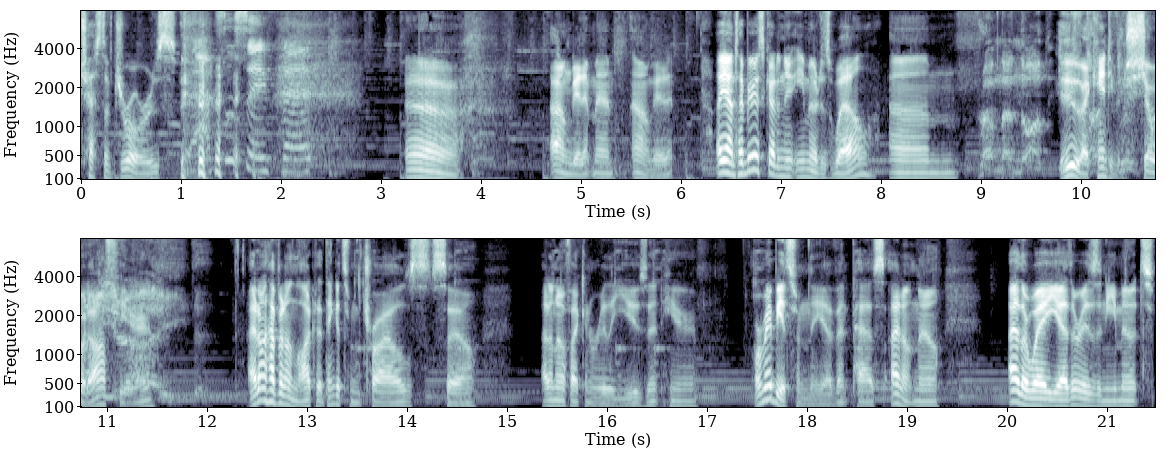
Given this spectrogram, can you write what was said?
chest of drawers. That's a safe bet. Uh, I don't get it, man. I don't get it. Oh yeah, and Tiberius got a new emote as well. Um, ooh, I can't even show it off here. I don't have it unlocked. I think it's from the trials, so I don't know if I can really use it here. Or maybe it's from the event pass. I don't know. Either way, yeah, there is an emote.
